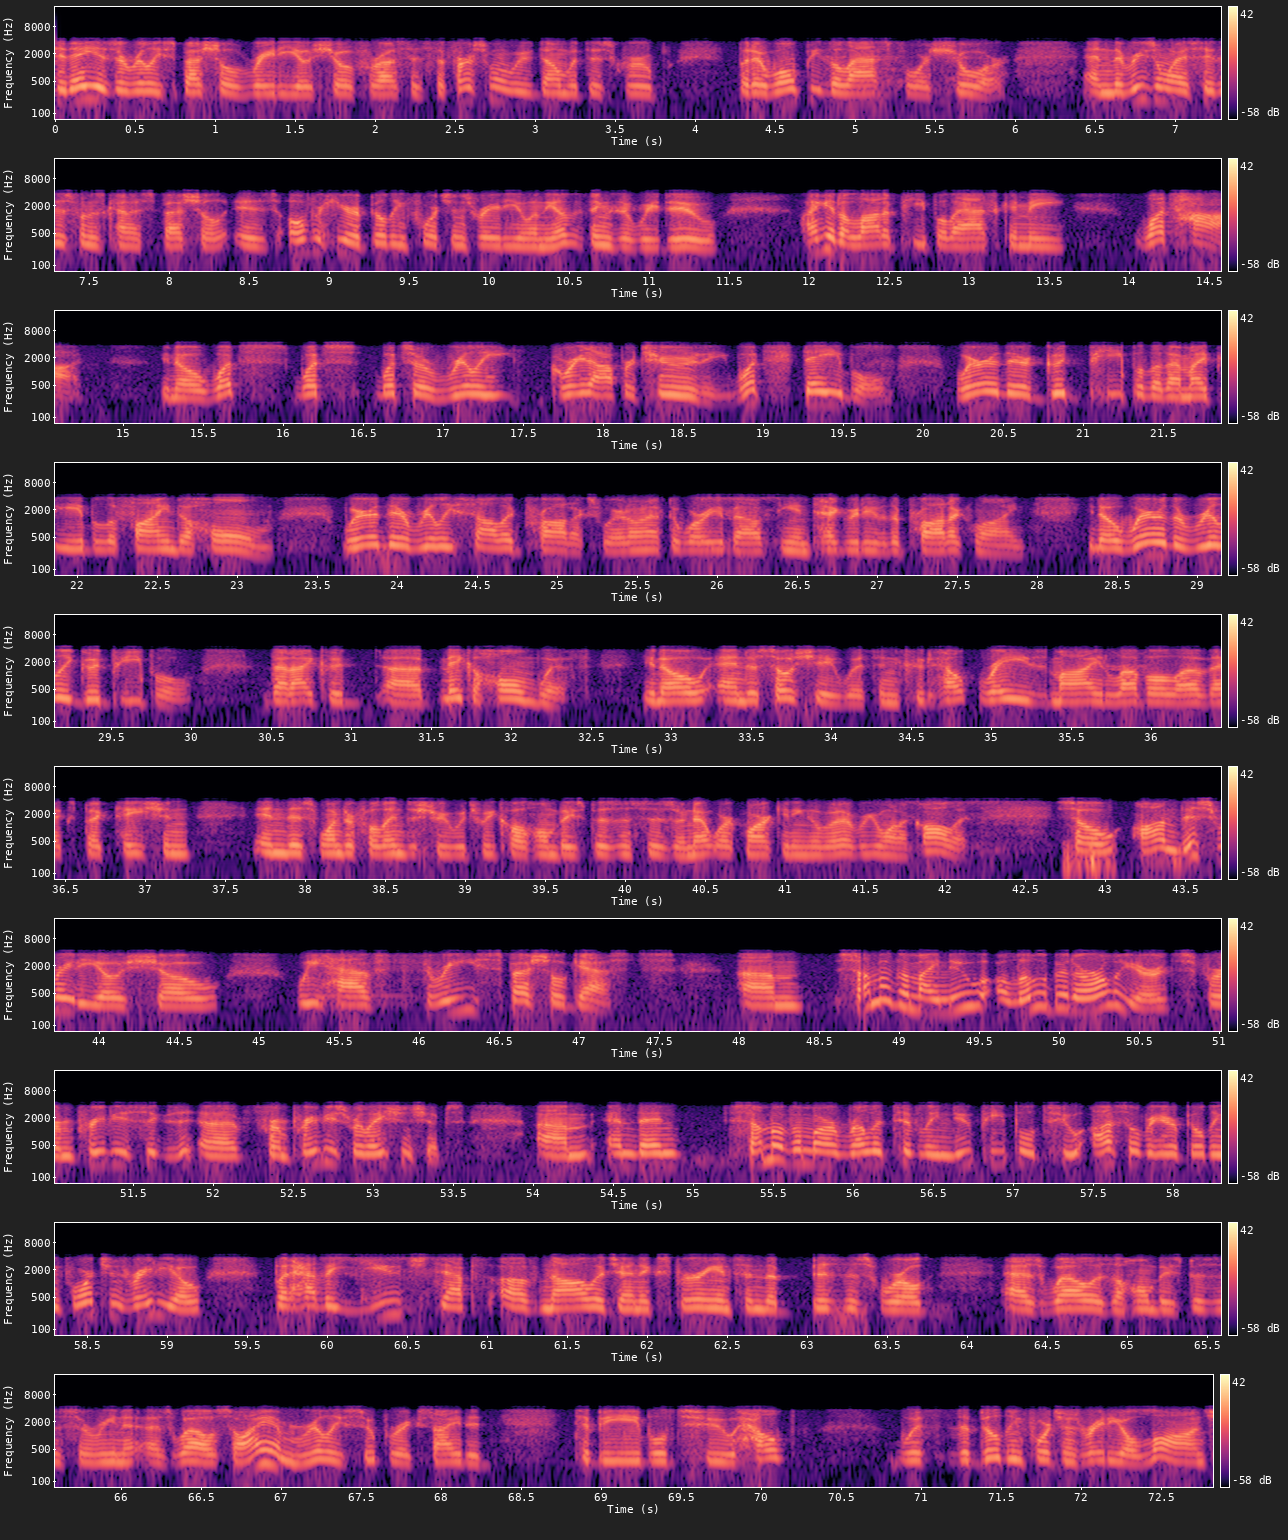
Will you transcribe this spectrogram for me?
today is a really special radio show for us. It's the first one we've done with this group, but it won't be the last for sure. And the reason why I say this one is kind of special is over here at Building Fortunes Radio and the other things that we do, I get a lot of people asking me, what's hot? You know, what's what's what's a really great opportunity? What's stable? Where are there good people that I might be able to find a home? Where are there really solid products where I don't have to worry about the integrity of the product line? You know, where are the really good people that I could uh, make a home with? You know, and associate with, and could help raise my level of expectation in this wonderful industry, which we call home-based businesses or network marketing or whatever you want to call it. So on this radio show, we have three special guests. Um, some of them I knew a little bit earlier from previous uh, from previous relationships, um, and then some of them are relatively new people to us over here at Building Fortunes Radio, but have a huge depth of knowledge and experience in the business world as well as the home-based business arena as well. So I am really super excited to be able to help with the Building Fortunes Radio launch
